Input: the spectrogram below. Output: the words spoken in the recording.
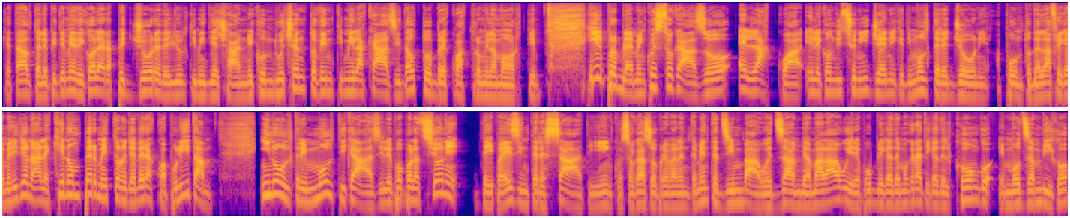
che tra l'altro l'epidemia di colera peggiore degli ultimi dieci anni, con 220.000 casi da ottobre e 4.000 morti. Il problema in questo caso è l'acqua e le condizioni igieniche di molte regioni, appunto dell'Africa meridionale, che non permettono di avere acqua pulita. Inoltre, in molti casi, le popolazioni dei paesi interessati, in questo caso prevalentemente Zimbabwe, Zambia, Malawi, Repubblica Democratica del Congo e Mozambico,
